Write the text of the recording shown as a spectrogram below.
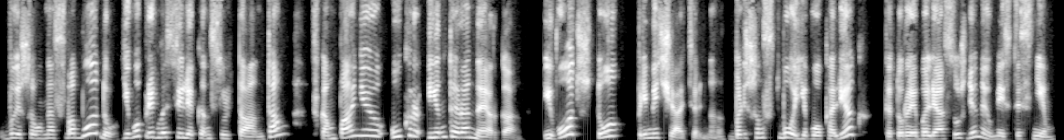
вышел на свободу, его пригласили консультантом в компанию «Укринтерэнерго». И вот что примечательно. Большинство его коллег которые были осуждены вместе с ним,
